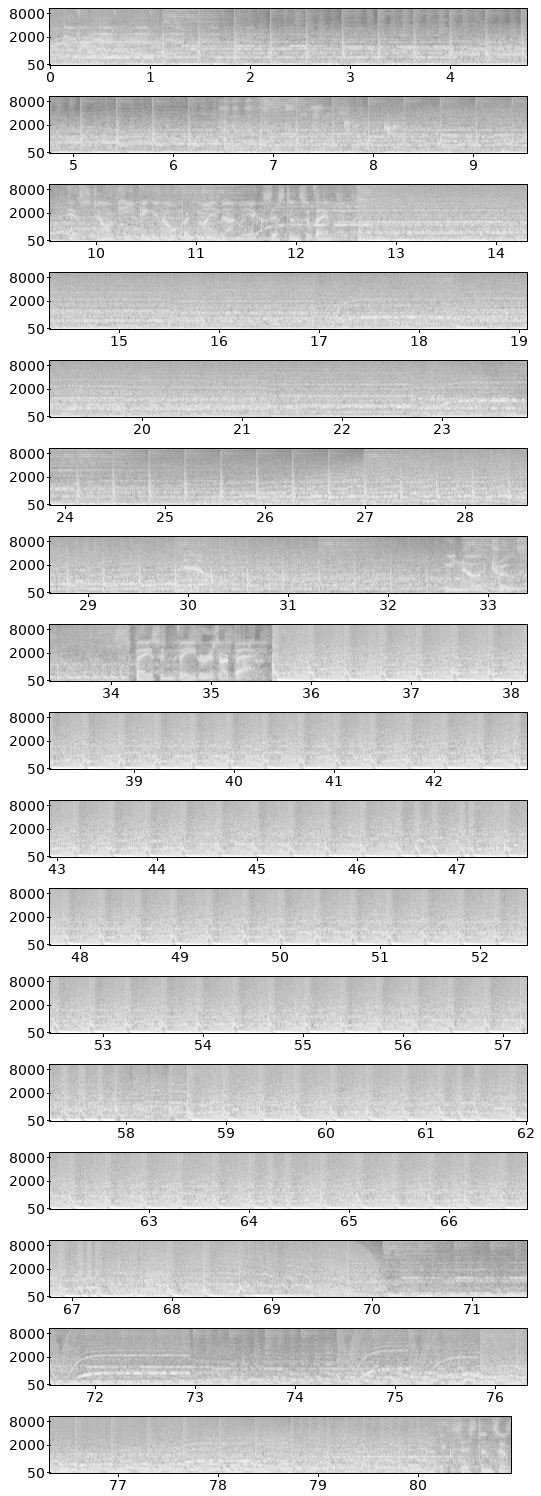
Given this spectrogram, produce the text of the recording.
Is still keeping an open mind on the existence of aliens. We know the truth. Space invaders are back. existence of.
